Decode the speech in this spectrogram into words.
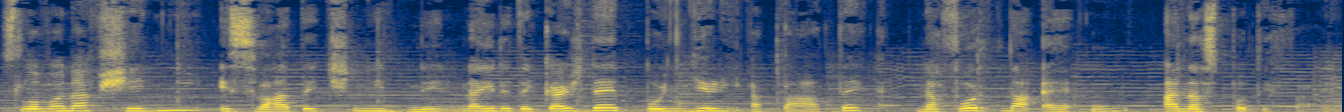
Slovo na všední i sváteční dny najdete každé pondělí a pátek na Fortna EU a na Spotify.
